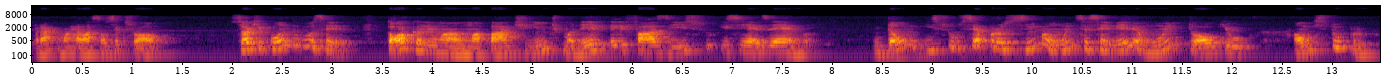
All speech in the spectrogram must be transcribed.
para uma relação sexual. Só que quando você toca em uma, uma parte íntima dele, ele faz isso e se reserva. Então, isso se aproxima muito, se assemelha muito ao que o, a um estupro.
